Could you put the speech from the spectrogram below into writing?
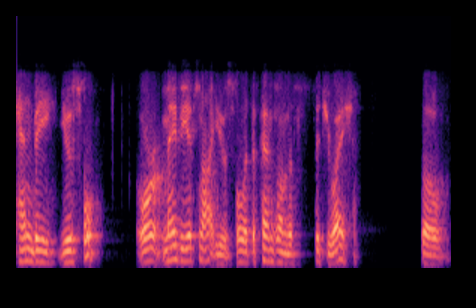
can be useful, or maybe it's not useful. It depends on the situation. So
